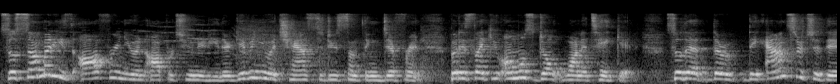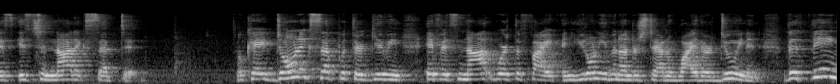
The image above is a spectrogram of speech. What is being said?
So somebody's offering you an opportunity. They're giving you a chance to do something different, but it's like you almost don't want to take it. So that the the answer to this is to not accept it. Okay, don't accept what they're giving if it's not worth the fight and you don't even understand why they're doing it. The thing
